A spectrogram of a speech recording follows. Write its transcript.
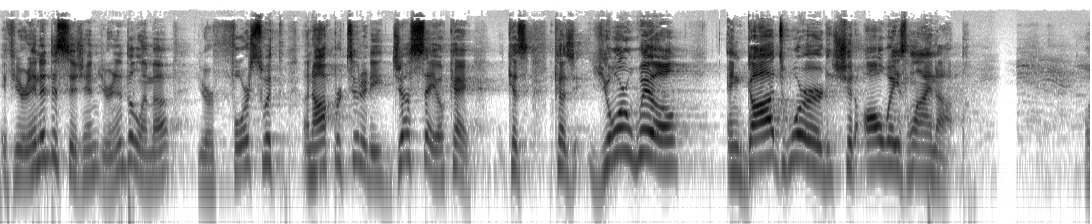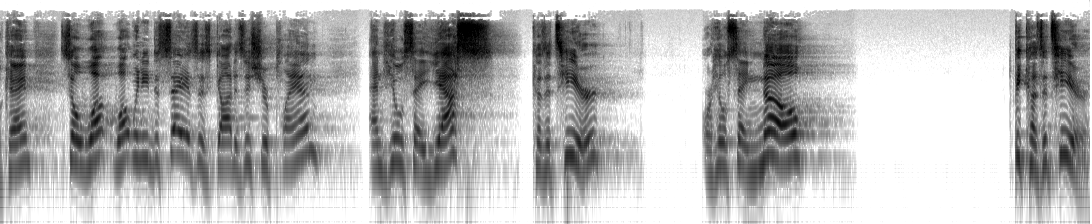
If you're in a decision, you're in a dilemma, you're forced with an opportunity, just say, okay, because your will and God's word should always line up. Okay? So what, what we need to say is this God, is this your plan? And he'll say yes, because it's here. Or he'll say no, because it's here.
